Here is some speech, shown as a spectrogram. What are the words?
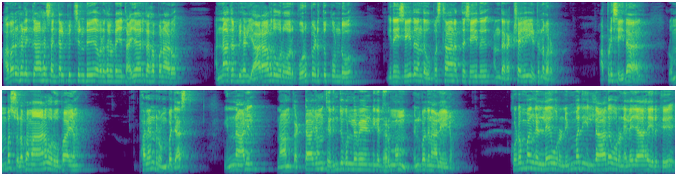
அவர்களுக்காக சங்கல்பிச்சுண்டு அவர்களுடைய தயார் தகப்பனாரோ அண்ணா தம்பிகள் யாராவது ஒரு ஒரு பொறுப்பெடுத்து கொண்டு இதை செய்து அந்த உபஸ்தானத்தை செய்து அந்த ரக்ஷையை இட்டுன்னு வரணும். அப்படி செய்தால் ரொம்ப சுலபமான ஒரு உபாயம். பலன் ரொம்ப ஜாஸ்தி. இந்நாளில் நாம் கட்டாயம் தெரிஞ்சு கொள்ள வேண்டிய தர்மம் என்பதனாலேயும் குடும்பங்களில் ஒரு நிம்மதி இல்லாத ஒரு நிலையாக இருக்குது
